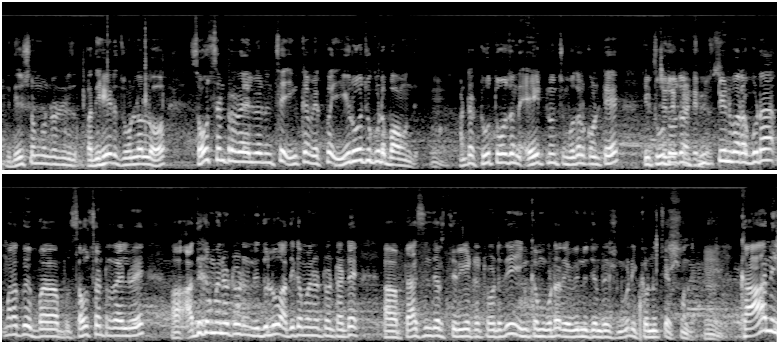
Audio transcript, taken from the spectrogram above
ఈ దేశంలో ఉన్నటువంటి పదిహేడు జోన్లలో సౌత్ సెంట్రల్ రైల్వే నుంచే ఇన్కమ్ ఎక్కువ ఈ రోజు కూడా బాగుంది. అంటే టూ థౌజండ్ ఎయిట్ నుంచి మొదలుకుంటే ఈ టూ థౌజండ్ ఫిఫ్టీన్ వరకు కూడా మనకు సౌత్ సెంట్రల్ రైల్వే అధికమైనటువంటి నిధులు అధికమైనటువంటి అంటే ప్యాసింజర్స్ తిరిగేటటువంటిది ఇన్కమ్ కూడా రెవెన్యూ జనరేషన్ కూడా ఇక్కడ నుంచి ఎక్కువ ఉంది. కానీ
